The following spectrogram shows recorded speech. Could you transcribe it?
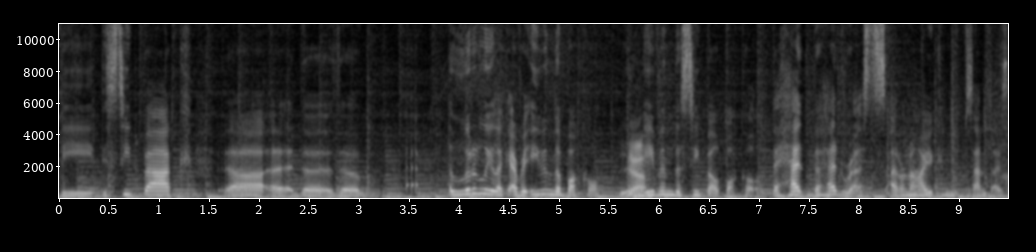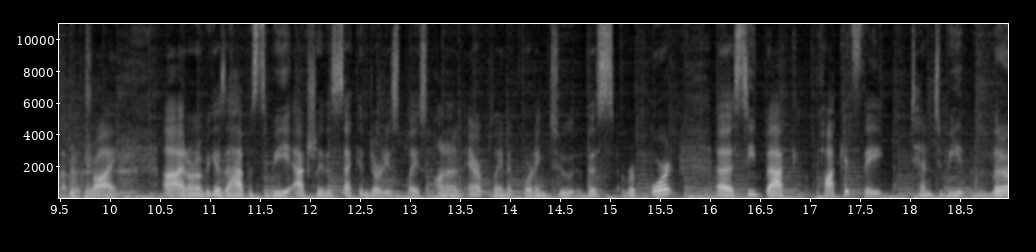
the the seat back, uh, uh, the the literally like every even the buckle Yeah. even the seatbelt buckle the head the headrests. I don't know how you can sanitize that but try. Uh, i don't know because it happens to be actually the second dirtiest place on an airplane according to this report. Uh, seat back pockets they tend to be the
